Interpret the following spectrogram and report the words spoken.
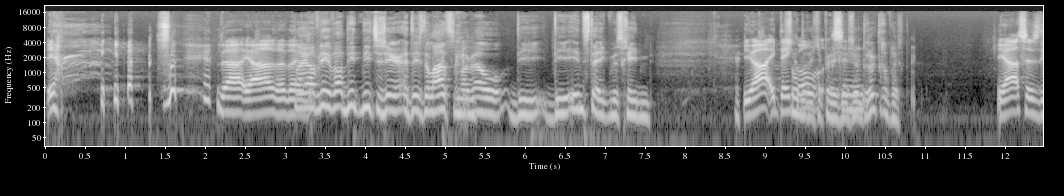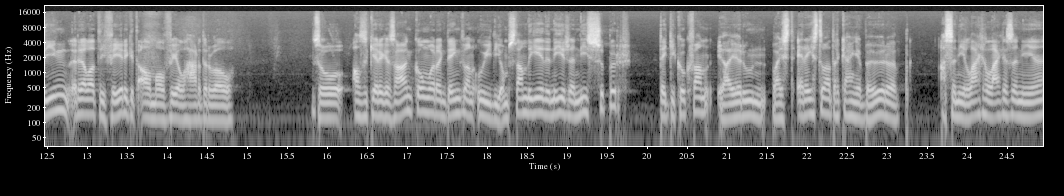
Ja. ja, ja, dat, dat- Nou ja, of in ieder geval niet, niet zozeer het is de laatste, maar wel die, die insteek misschien, ja, ik denk zonder wel... dat je sinds- zo druk erop ligt. Ja, sindsdien relativeer ik het allemaal veel harder wel. Zo, als ik ergens aankom waar ik denk van, oei, die omstandigheden hier zijn niet super, denk ik ook van, ja Jeroen, wat is het ergste wat er kan gebeuren? Als ze niet lachen, lachen ze niet, hè.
